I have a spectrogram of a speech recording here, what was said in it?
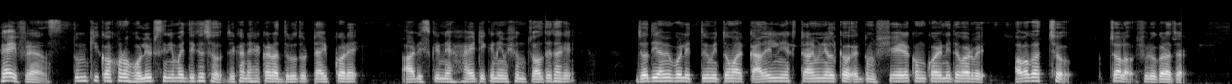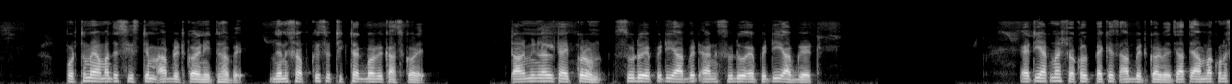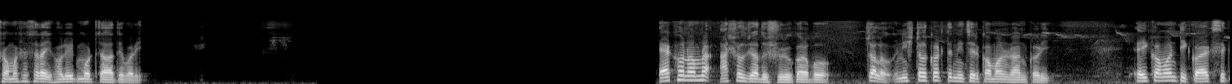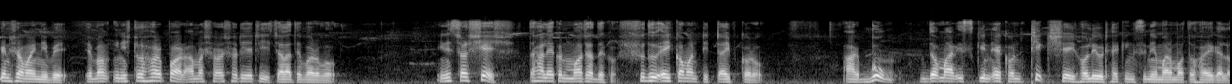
হেই friends তুমি কি কখনো হলিউড সিনেমায় দেখেছ যেখানে হ্যাকাররা দ্রুত টাইপ করে আর স্ক্রিনে হাইটেক অ্যানিমেশন চলতে থাকে? যদি আমি বলি তুমি তোমার কালি লিনাক্স টার্মিনালকেও একদম সেই রকম করে নিতে পারবে, অবাক চলো, শুরু করা যাক। প্রথমে আমাদের সিস্টেম আপডেট করে নিতে হবে, যেন সব কিছু ঠিকঠাকভাবে কাজ করে। টার্মিনাল টাইপ করুন sudo apt update and sudo apt upgrade এটি আপনার সকল প্যাকেজ আপডেট করবে, যাতে আমরা কোনো সমস্যা ছাড়াই হলিউড মোড চালাতে পারি। এখন আমরা আসল জাদু শুরু করব। চলো, ইনস্টল করতে নিচের কমান্ড রান করি। এই কমান্ডটি কয়েক সেকেন্ড সময় নেবে এবং ইনস্টল হওয়ার পর আমরা সরাসরি এটি চালাতে পারব। ইনস্টল শেষ, তাহলে এখন মজা দেখো, শুধু এই কমান্ডটি টাইপ করো। আর বুম, তোমার স্ক্রিন এখন ঠিক সেই হলিউড হ্যাকিং সিনেমার মতো হয়ে গেল।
